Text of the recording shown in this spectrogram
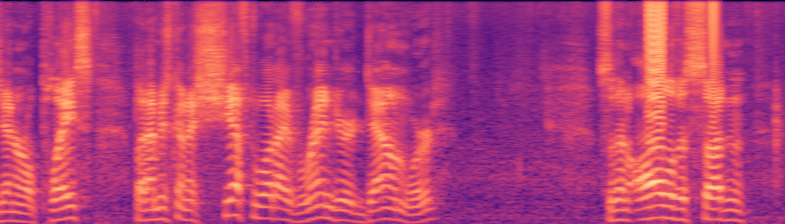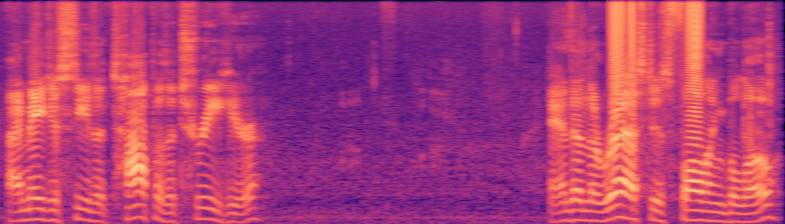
general place, but I'm just going to shift what I've rendered downward. So, then all of a sudden I may just see the top of the tree here and then the rest is falling below.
